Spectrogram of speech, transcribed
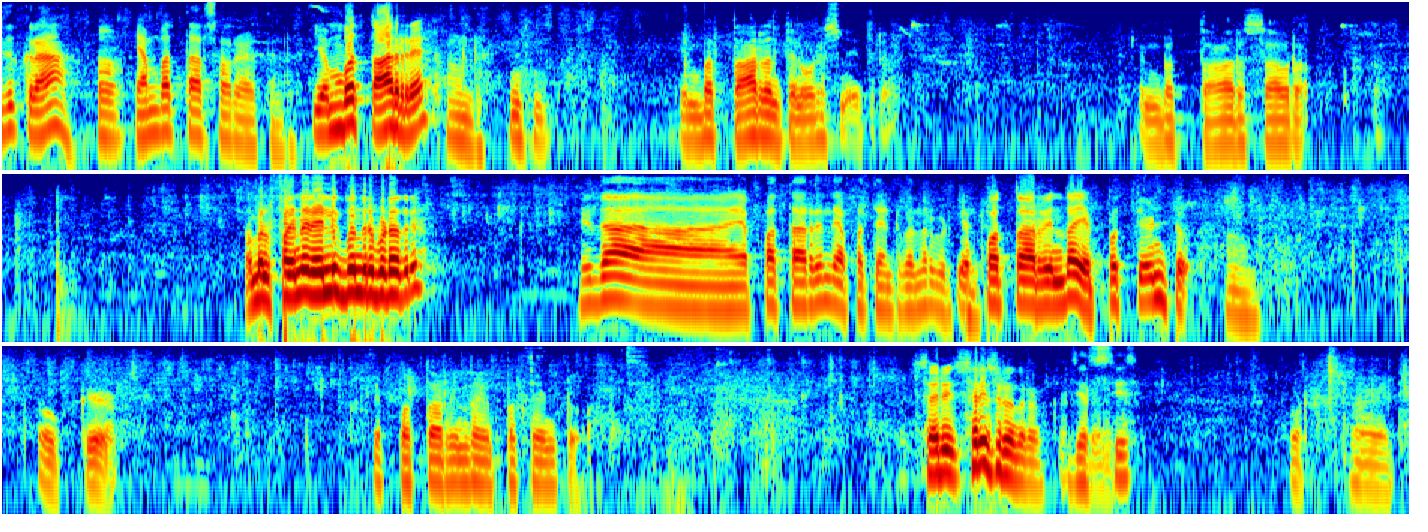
ಇದಕ್ರಾ? ಎಂಬತ್ತಾರು ಸಾವಿರ ಹೇಳ್ತೀನಿ ರೀ ಎಂಬತ್ತಾರು ರೀ ಹ್ಞೂ ರೀ ಎಂಬತ್ತಾರು ಅಂತೆ ನೋಡಿ ಸ್ನೇಹಿತರೆ. ಎಂಬತ್ತಾರು ಸಾವಿರ. ಆಮೇಲೆ ಫೈನಲ್ ಎಲ್ಲಿಗೆ ಬಂದ್ರೆ ಬಿಡೋದ್ರಿ? ಇದ ಎಪ್ಪತ್ತಾರರಿಂದ ಎಪ್ಪತ್ತೆಂಟು ಬಂದ್ರೆ ಬಿಡ್ತೀವಿ ಎಪ್ಪತ್ತಾರರಿಂದ ಎಪ್ಪತ್ತೆಂಟು. ಹ್ಞೂ ಓಕೆ. ಎಪ್ಪತ್ತಾರರಿಂದ ಎಪ್ಪತ್ತೆಂಟು. ಸರಿ ಸರಿ ಸುರೇಂದ್ರ. ಜರ್ಸಿ. ನೋಡ್ರಿ ಚೆನ್ನಾಗೈತೆ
